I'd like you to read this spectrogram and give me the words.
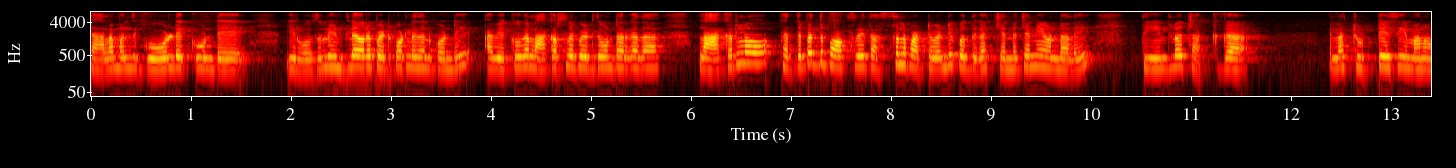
చాలామంది గోల్డ్ ఎక్కువ ఉంటే ఈ రోజుల్లో ఇంట్లో ఎవరో పెట్టుకోవట్లేదు అనుకోండి అవి ఎక్కువగా లాకర్స్లో పెడుతూ ఉంటారు కదా. లాకర్లో పెద్ద పెద్ద బాక్సులు అయితే అస్సలు పట్టవండి కొద్దిగా చిన్న చిన్నవి ఉండాలి. దీంట్లో చక్కగా ఇలా చుట్టేసి మనం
